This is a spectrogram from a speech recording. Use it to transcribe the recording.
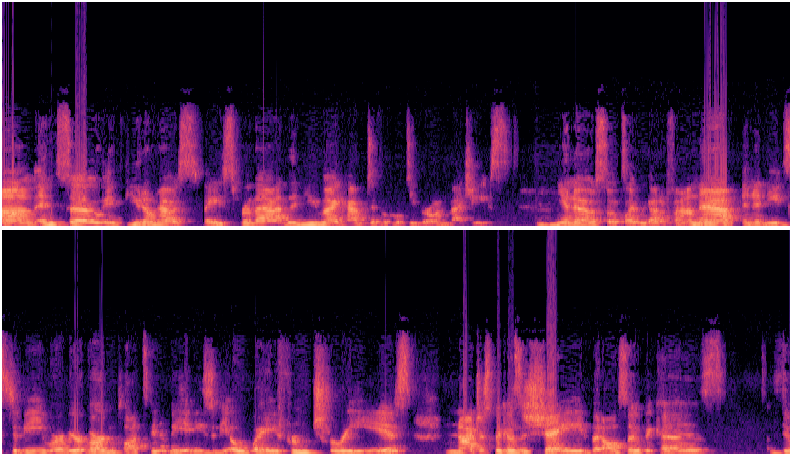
um, and so if you don't have a space for that then you might have difficulty growing veggies Mm-hmm. You know, so it's like we got to find that, and it needs to be wherever your garden plot's going to be. It needs to be away from trees, not just because of shade, but also because the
